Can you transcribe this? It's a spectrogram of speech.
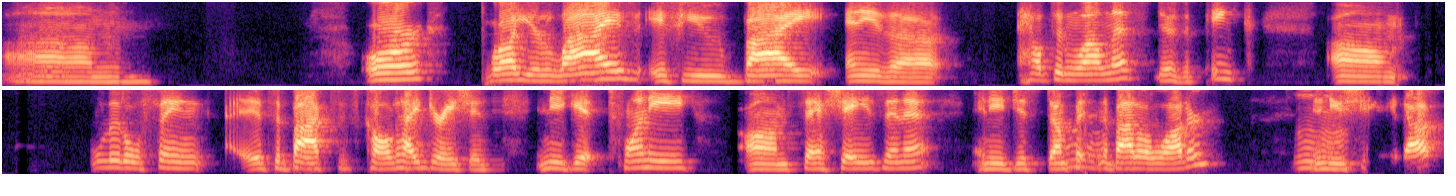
Um, or while you're live, if you buy any of the health and wellness, there's a pink um little thing. It's a box. It's called hydration, and you get 20 um sachets in it, and you just dump it in a bottle of water and you Mhm. shake it up.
